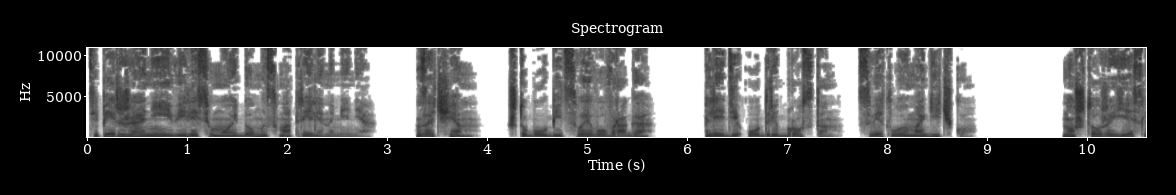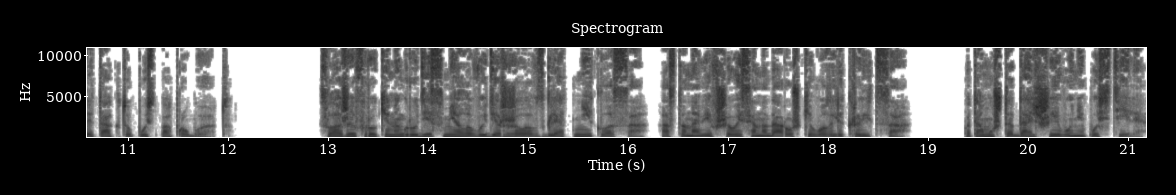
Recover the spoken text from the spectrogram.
Теперь же они явились в мой дом и смотрели на меня. Зачем? Чтобы убить своего врага? Леди Одри Бростон? Светлую магичку? Ну что же, если так, то пусть попробуют. Сложив руки на груди, смело выдержала взгляд Никласа, остановившегося на дорожке возле крыльца, потому что дальше его не пустили.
